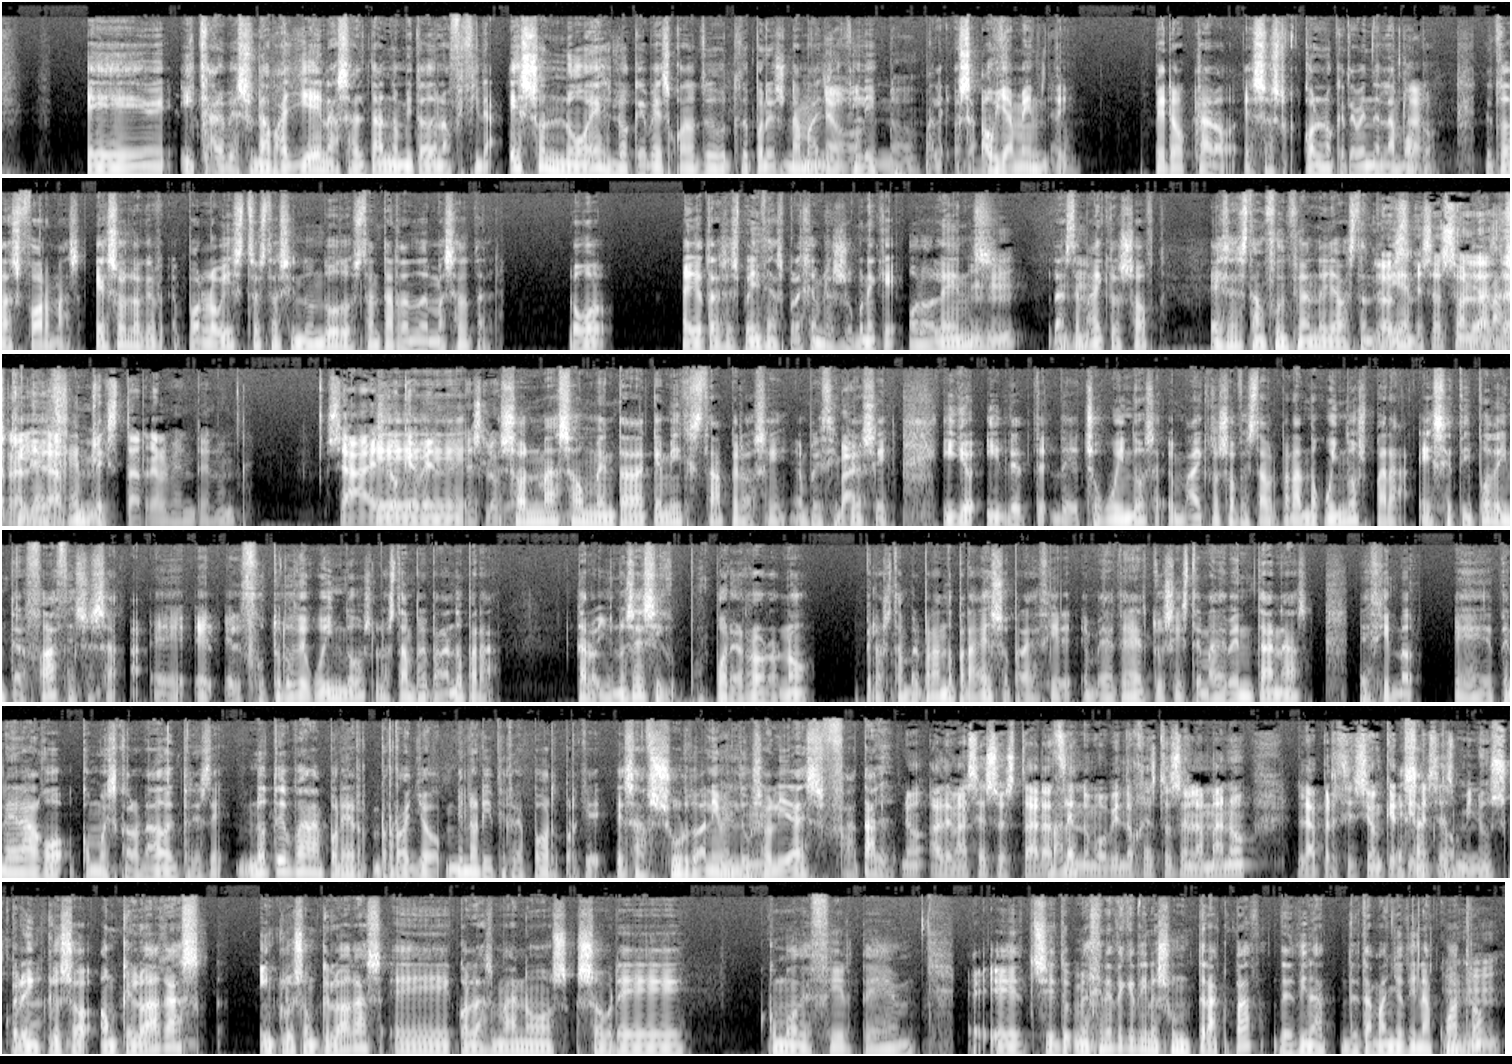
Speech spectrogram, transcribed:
Eh, y claro, ves una ballena saltando en mitad de una oficina. Eso no es lo que ves cuando tú te pones una Magic No, Clip. no. Vale, o sea, obviamente. No. Pero claro, eso es con lo que te venden la moto. De todas formas, eso es lo que, por lo visto, está siendo un dudo, están tardando demasiado tal. Luego, hay otras experiencias, por ejemplo, se supone que HoloLens, las de. Microsoft, esas están funcionando ya bastante Los- bien. esas son las de realidad gente. mixta realmente, ¿no? O sea, es lo que Eh, venden, es lo que... Son más aumentada que mixta, pero sí, en principio Vale. sí. Y yo y de, de hecho Windows, eh, Microsoft está preparando Windows para ese tipo de interfaces. O sea, eh, el, el futuro de Windows lo están preparando para... Claro, yo no sé si por error o no, pero lo están preparando para eso, para decir, en vez de tener tu sistema de ventanas, es decir, no, eh, tener algo como escalonado en 3D. No te van a poner rollo Minority Report, porque es absurdo, a nivel de usabilidad es fatal. No, además eso, estar ¿Vale? haciendo, moviendo gestos en la mano, la precisión que tienes es minúscula. Pero incluso aunque lo hagas, incluso aunque lo hagas eh, con las manos sobre, ¿cómo decirte? Eh, si tú- imagínate que tienes un trackpad de, de tamaño DIN A4 Ujú,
